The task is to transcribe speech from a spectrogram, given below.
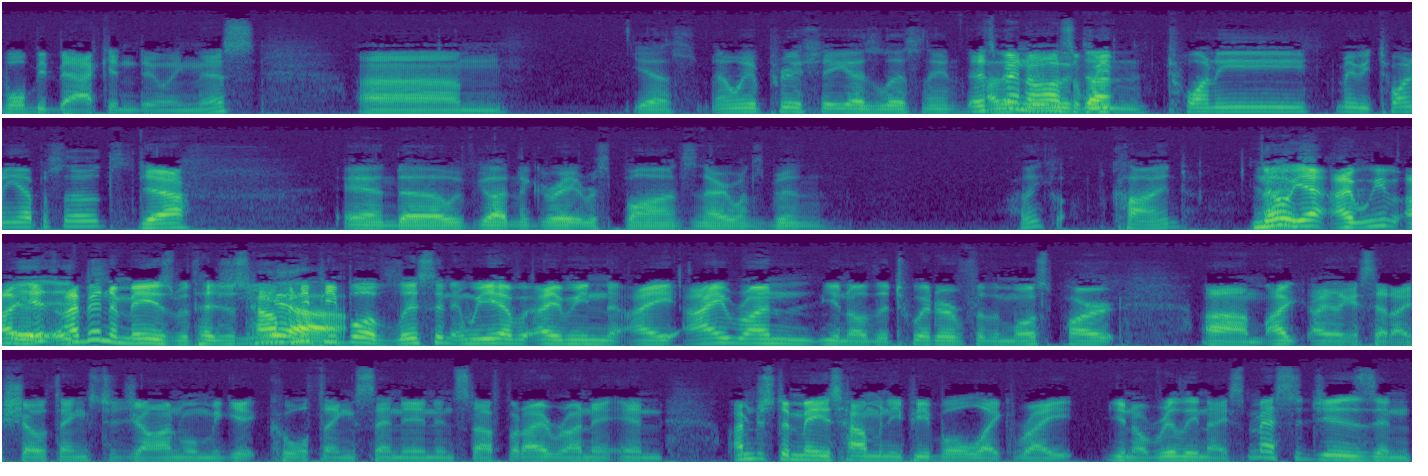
we'll be back in doing this. Um, Yes, and we appreciate you guys listening. It's I been we- awesome. We've We- done twenty, maybe twenty episodes, yeah, and uh, we've gotten a great response, and everyone's been, I think, kind. No, yeah, I, we've, I, It- I've been amazed with just how Yeah. many people have listened, and we have. I mean, I, I run you know the Twitter for the most part. Um, I, I like I said, I show things to Jon when we get cool things sent in and stuff, but I run it, and I'm just amazed how many people like write you know really nice messages and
